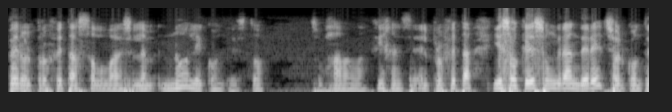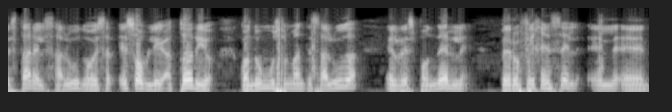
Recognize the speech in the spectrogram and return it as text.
pero el profeta sallallahu alaihi wasallam no le contestó. Subhanallah, fíjense, el profeta, y eso que es un gran derecho, el contestar el saludo, es, es obligatorio. Cuando un musulmán te saluda, el responderle. Pero fíjense, eh,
